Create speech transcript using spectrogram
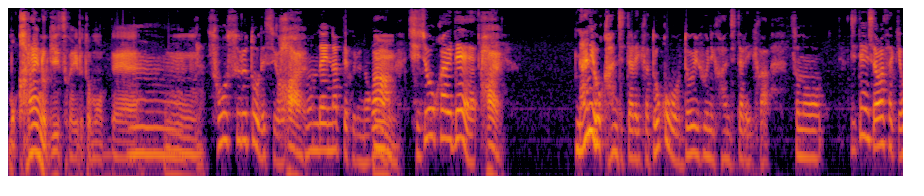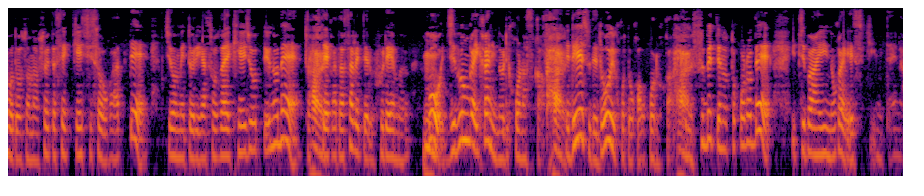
もうかなりの技術がいると思うんで、ううんん。そうするとですよ、はい問題になってくるのうが、ん。試乗会ではい。何を感じたらいいか、どこをどういうふうに感じたらいいか、その自転車は先ほどそのそういった設計思想があって、ジオメトリや素材、形状っていうので、特性が出されているフレームを自分がいかに乗りこなすか、はい。でレースでどういうことが起こるか、はいすべてのところで一番いいのが ASP みたいな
